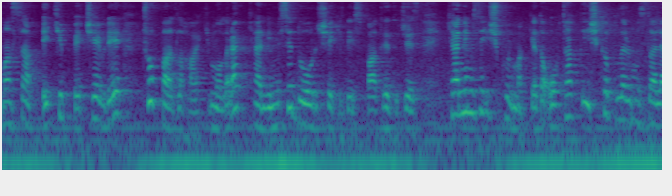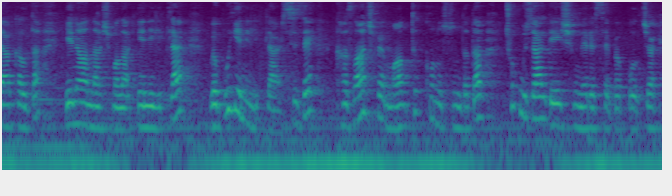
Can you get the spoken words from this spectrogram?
masa, ekip ve çevreye çok fazla hakim olarak kendimizi doğru şekilde ispat edeceğiz. Kendimize iş kurmak ya da ortaklı iş kapılarımızla alakalı da yeni anlaşmalar, yenilikler ve bu yenilikler size kazanç ve mantık konusunda da çok güzel değişimlere sebep olacak.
